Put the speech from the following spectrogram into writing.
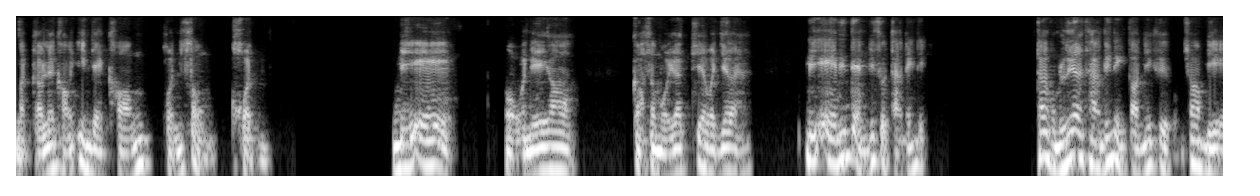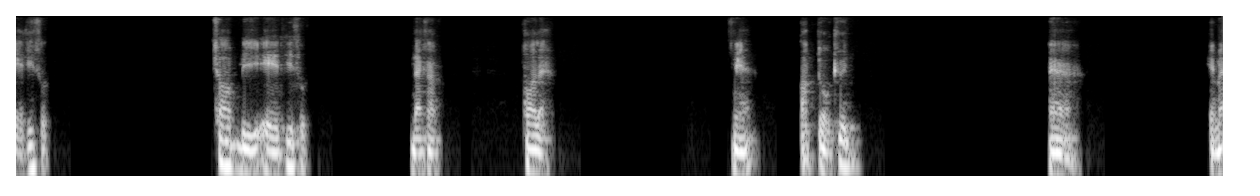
หลักกับเรื่องของอินเด็กของขนส่งคน BA โอ้วันนี้ก็เกาะสมุยก็เที่ยวกันเยอะ BA นี่เด่นที่สุดทางเทคนิค ถ้าผมเลือกทางเทคนิคตอนนี้คือผมชอบ BA ที่สุด ชอบ BA ที่สุดนะครับเพราะอะไรเนี่ย ปรับตัวขึ้นอ่าเห็นไหม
